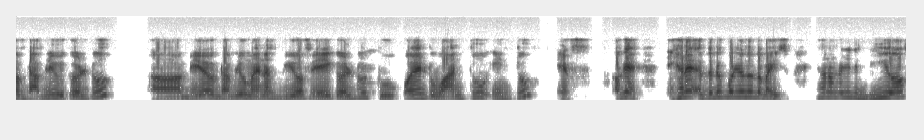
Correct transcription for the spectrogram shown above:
of W equal to V of W minus V of A equal to two point one two okay এখানে এতটুকু পর্যন্ত তো পাইছো। এখন আমরা যদি ভি অফ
